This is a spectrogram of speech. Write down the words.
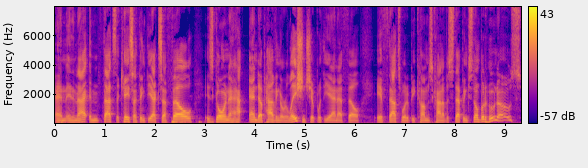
and in that, and if that's the case, I think the XFL is going to ha- end up having a relationship with the NFL if that's what it becomes, kind of a stepping stone. But who knows?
